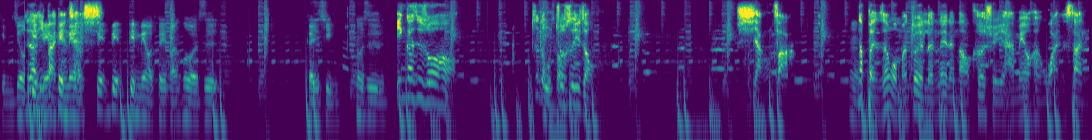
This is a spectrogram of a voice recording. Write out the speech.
研究，在并没有100并没有年前并并并没有推翻或者是更新，或者是应该是说哈，这种就是一种想法。嗯那本身我们对人类的脑科学也还没有很完善啊。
